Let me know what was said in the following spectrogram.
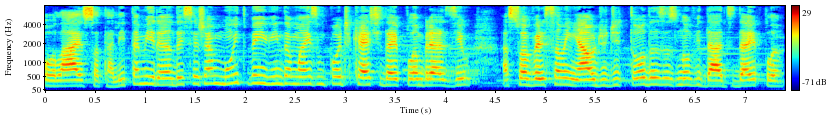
Olá, eu sou a Thalita Miranda e seja muito bem-vindo a mais um podcast da Eplan Brasil, a sua versão em áudio de todas as novidades da Eplan.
